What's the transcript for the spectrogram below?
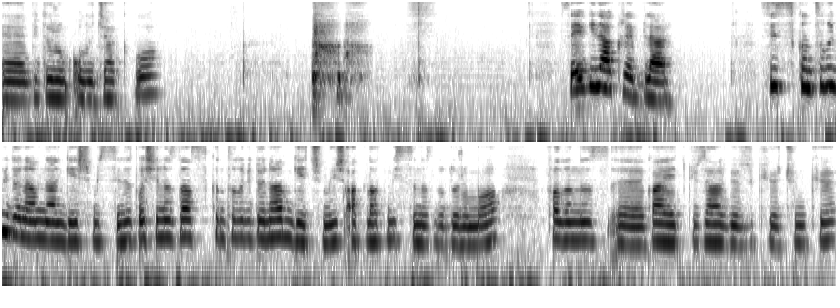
e, bir durum olacak bu. Sevgili akrepler, siz sıkıntılı bir dönemden geçmişsiniz. Başınızdan sıkıntılı bir dönem geçmiş. Atlatmışsınız bu durumu. Falınız e, gayet güzel gözüküyor çünkü.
